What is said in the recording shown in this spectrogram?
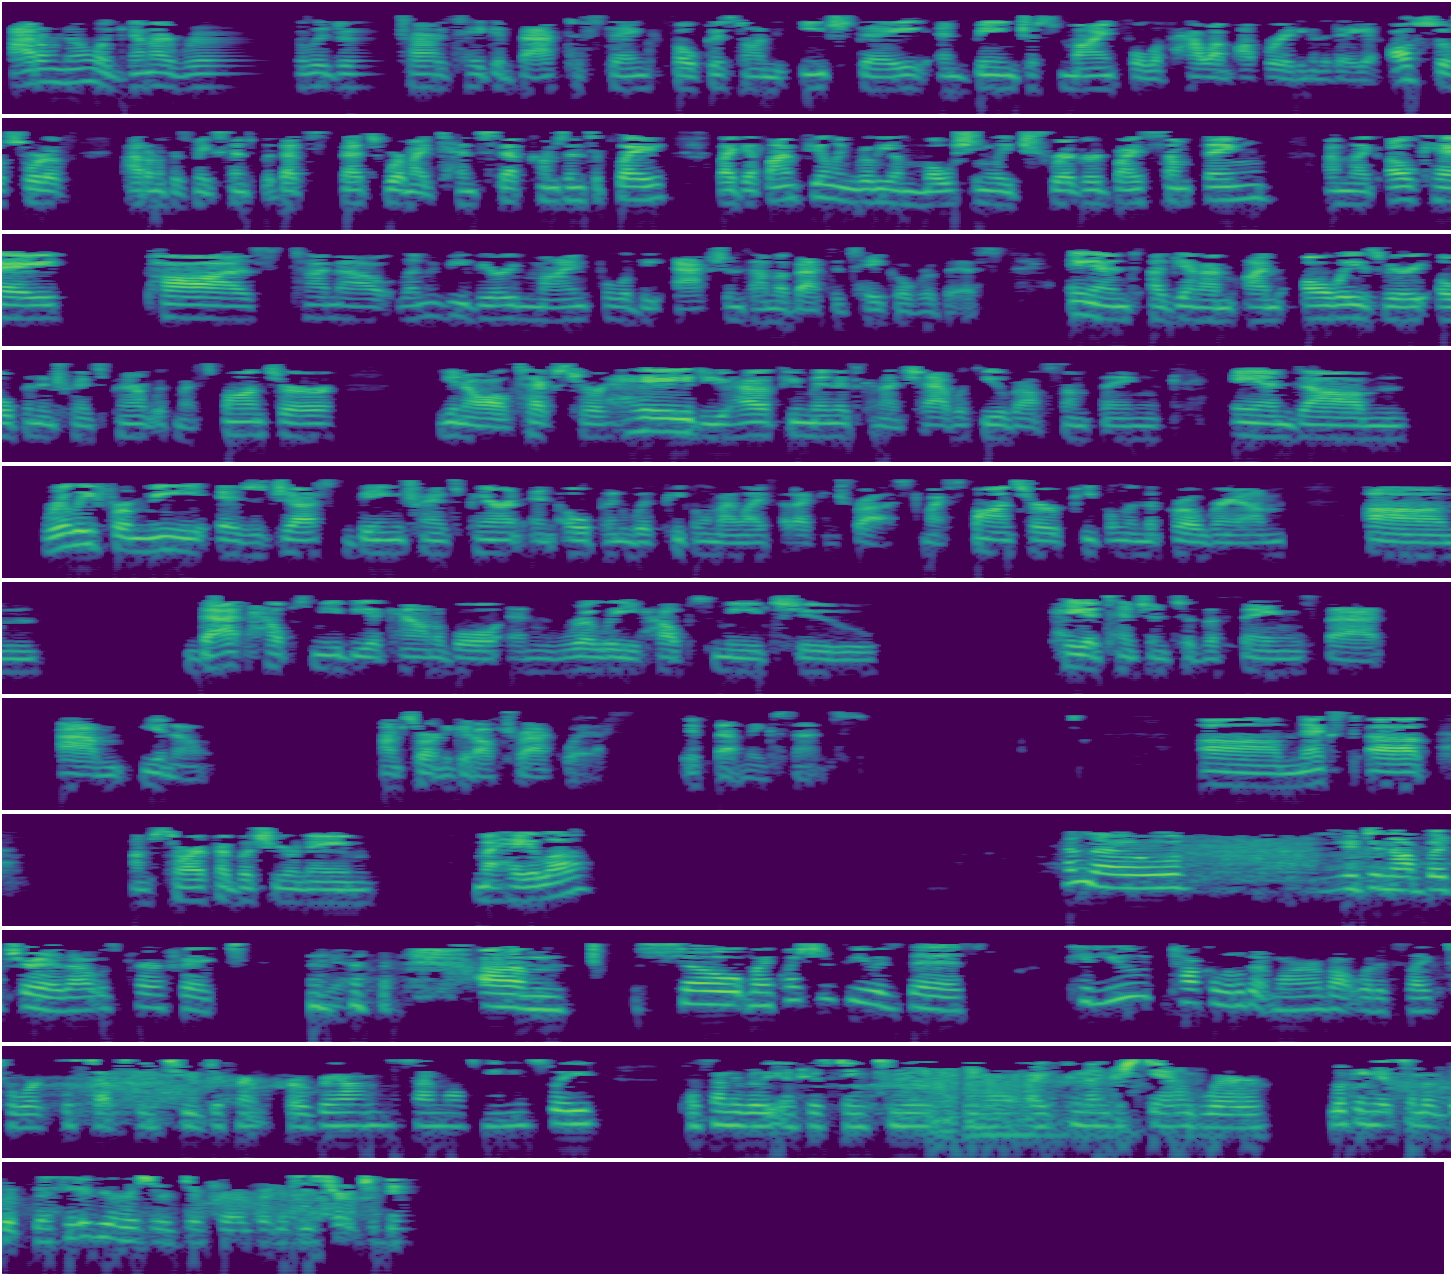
I don't know. Again, I really just try to take it back to staying focused on each day and being just mindful of how I'm operating in the day. And also sort of, I don't know if this makes sense, but that's, that's where my 10th step comes into play. Like if I'm feeling really emotionally triggered by something, I'm like, okay, pause, time out. Let me be very mindful of the actions I'm about to take over this. And again, I'm, I'm always very open and transparent with my sponsor. You know, I'll text her, Hey, do you have a few minutes? Can I chat with you about something? And, um, really for me is just being transparent and open with people in my life that I can trust. My sponsor, people in the program. Um, that helps me be accountable and really helps me to pay attention to the things that, um, you know, I'm starting to get off track with, if that makes sense. Um, next up, I'm sorry if I butcher your name, Mahala. Hello. You did not butcher it. That was perfect. Yeah. um, so my question for you is this. Could you talk a little bit more about what it's like to work the steps in two different programs simultaneously? That sounded really interesting to me. You know, I can understand where looking at some of the behaviors are different, but if you start to get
